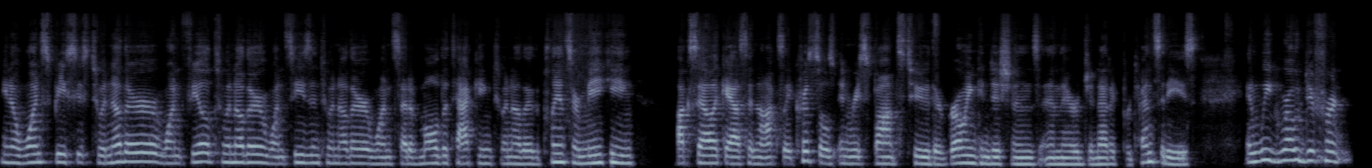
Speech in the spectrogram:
you know one species to another one field to another one season to another one set of mold attacking to another the plants are making oxalic acid and oxalate crystals in response to their growing conditions and their genetic propensities and we grow different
